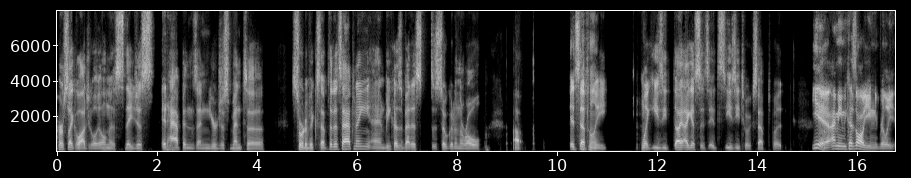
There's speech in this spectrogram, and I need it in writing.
her psychological illness. They just it happens and you're just meant to sort of accept that it's happening. And because bettis is so good in the role uh, it's definitely like easy I, I guess it's it's easy to accept but yeah, I mean, because all you really,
